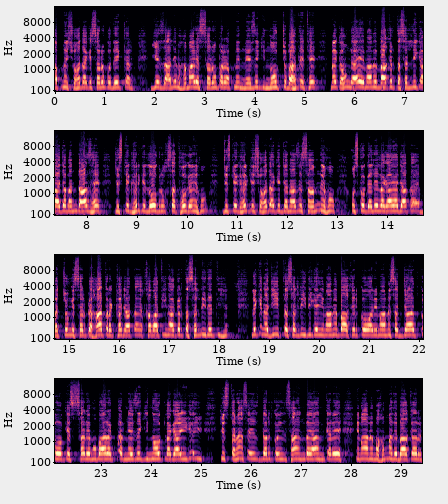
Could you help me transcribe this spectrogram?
अपने शहदा के सरों को देखकर, ये जालिम हमारे सरों पर अपने नेज़े की नोक चुबाते थे। मैं कहूँगा इमाम बाकर, तसल्ली का अजब अंदाज है, जिसके घर के लोग रुखसत हो गए हों, जिसके घर के शहदा के जनाजे सामने हों, उसको गले लगाया जाता है, बच्चों के सर पर हाथ रखा जाता है, ख़वातीन आकर तसल्ली देती हैं। लेकिन अजीब तसल्ली दी गई इमाम बाकर को और इमाम सज्जाद को कि सर मुबारक पर नेज़े की नोक नोक लगाई गई। किस तरह से इस दर्द को इंसान बयान करे? इमाम मोहम्मद बाकर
